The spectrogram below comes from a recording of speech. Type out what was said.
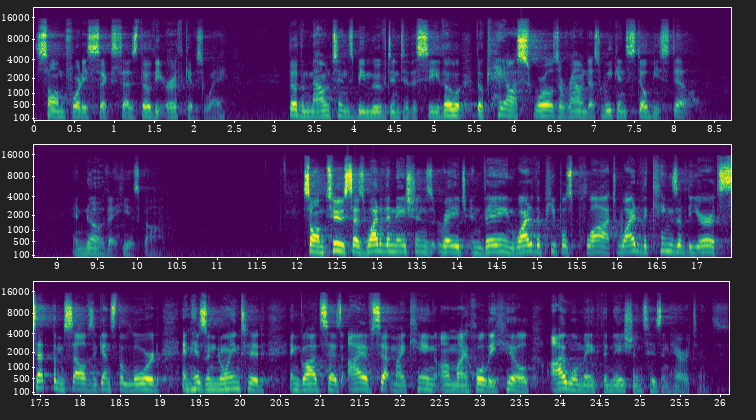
Psalm 46 says, Though the earth gives way, Though the mountains be moved into the sea, though, though chaos swirls around us, we can still be still and know that He is God. Psalm 2 says, Why do the nations rage in vain? Why do the peoples plot? Why do the kings of the earth set themselves against the Lord and his anointed? And God says, I have set my king on my holy hill. I will make the nations his inheritance.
